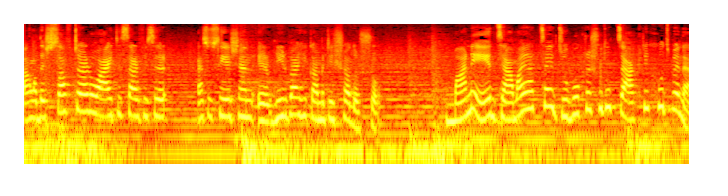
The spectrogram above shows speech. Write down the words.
Bangladesh software ও আইটি সার্ভিসের অ্যাসোসিয়েশন এর নির্বাহী কমিটির সদস্য। মানে জামায়াত চায় যুবকরা শুধু চাকরি খুঁজবে না,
